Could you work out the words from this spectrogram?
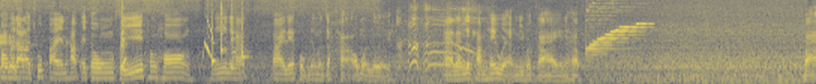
พอเวลาเราชุบไปนะครับ ไอ้ตรงสีทองทองๆนี่นะครับ ปลายเล็บผมเนี่ยมันจะขาวหมดเลยอ่าแล้วมันจะทำให้แหวนมีประกายนะครับป่า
